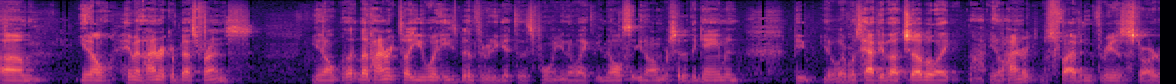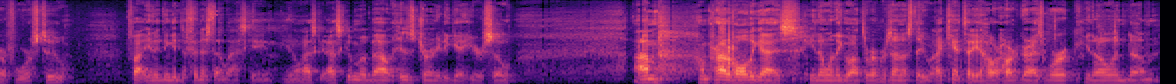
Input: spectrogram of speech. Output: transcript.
Um, you know, him and Heinrich are best friends. You know, let, let Heinrich tell you what he's been through to get to this point. You know, like you know, you know, we're sitting at the game and people, you know, everyone's happy about Chubba. Like, you know, Heinrich was five and three as a starter for us too. Five, you know, didn't get to finish that last game. You know, ask ask him about his journey to get here. So. I'm I'm proud of all the guys. You know, when they go out to represent us, they I can't tell you how hard guys work. You know, and um,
